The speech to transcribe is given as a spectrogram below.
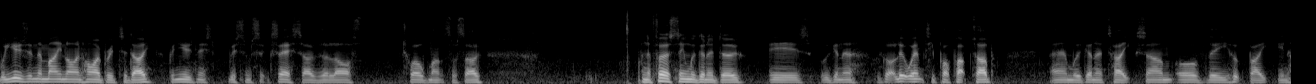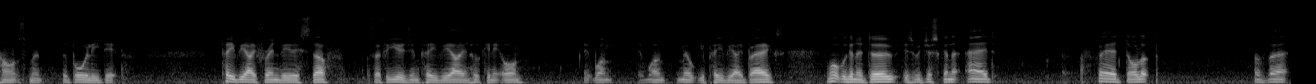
we're using the mainline hybrid today. Been using this with some success over the last 12 months or so. And the first thing we're going to do is we're going to we've got a little empty pop-up tub and we're going to take some of the hook bait enhancement, the boilie dip. It's PVA friendly this stuff, so if you're using PVA and hooking it on, it won't it won't melt your PVA bags. And what we're going to do is we're just going to add a fair dollop of that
